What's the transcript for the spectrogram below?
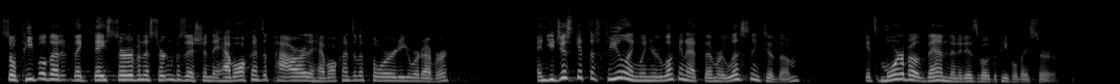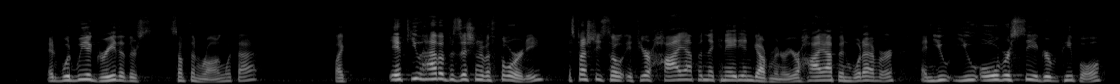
So people that like, they serve in a certain position, they have all kinds of power, they have all kinds of authority or whatever. And you just get the feeling when you're looking at them or listening to them, it's more about them than it is about the people they serve. And would we agree that there's something wrong with that? Like, if you have a position of authority, especially so if you're high up in the Canadian government or you're high up in whatever, and you, you oversee a group of people,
